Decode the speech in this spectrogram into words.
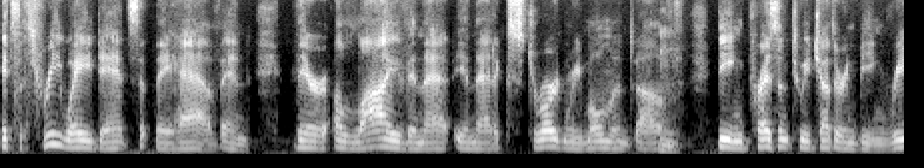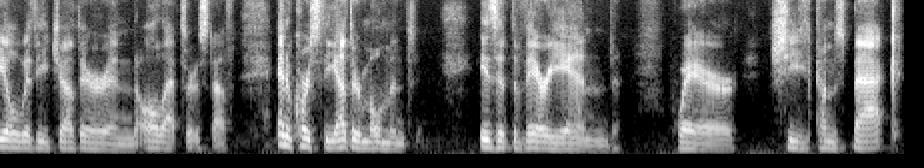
It's a three-way dance that they have, and they're alive in that in that extraordinary moment of mm. being present to each other and being real with each other and all that sort of stuff. And of course the other moment is at the very end where she comes back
